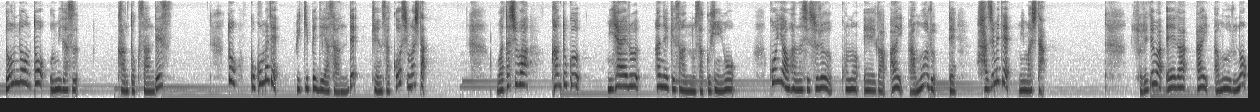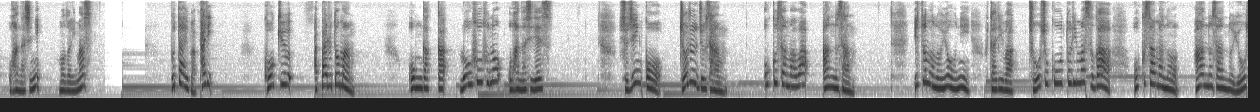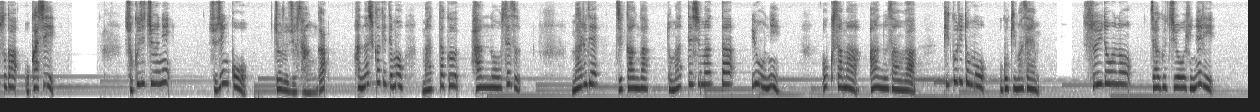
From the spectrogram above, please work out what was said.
どんどんと生み出す監督さんです。と、ここまでウィキペディアさんで検索をしました。私は監督ミハエル・ハネケさんの作品を今夜お話しするこの映画愛アムールで初めて見ました。それでは映画愛アムールのお話に戻ります。舞台はパリ。高級アパルトマン。音楽家、老夫婦のお話です。主人公、ジョルジュさん。奥様はアンヌさん。いつものように二人は朝食をとりますが、奥様のアンヌさんの様子がおかしい。食事中に主人公、ジョルジュさんが話しかけても全く反応せず、まるで時間が止まってしまったように、奥様アンヌさんはピクリとも動きません。水道の蛇口をひねり、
